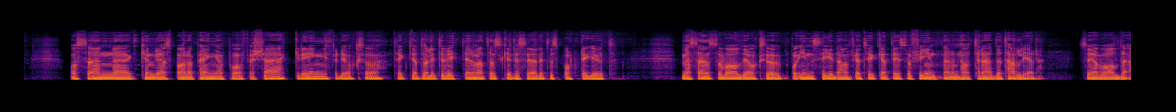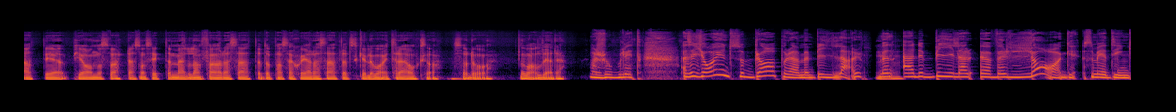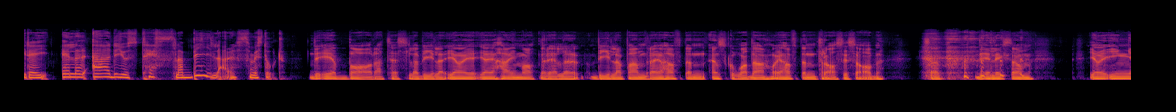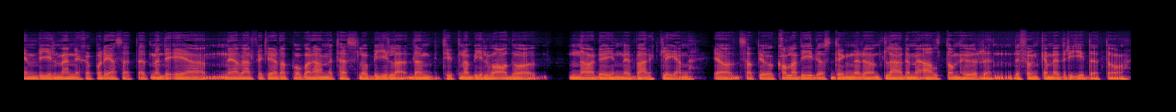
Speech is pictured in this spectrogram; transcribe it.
Och sen eh, kunde jag spara pengar på försäkring, för det också tyckte jag att det var lite viktigare än att den skulle se lite sportig ut. Men sen så valde jag också på insidan, för jag tycker att det är så fint när den har trädetaljer. Så jag valde att det pianosvarta som sitter mellan förarsätet och passagerarsätet skulle vara i trä också. Så då, då valde jag det. Vad roligt. Alltså jag är ju inte så bra på det här med bilar, men är det bilar överlag som är din grej eller är det just Tesla-bilar som är stort? Det är bara Tesla-bilar. Jag är, jag är hajmat när det gäller bilar på andra. Jag har haft en, en Skoda och jag har haft en trasig Saab. Så det är liksom, jag är ingen bilmänniska på det sättet, men det är när jag väl fick reda på vad det här med Tesla och bilar, den typen av bil var, då nördade jag in mig verkligen. Jag satt ju och kollade videos dygnet runt, lärde mig allt om hur det funkar med vridet och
